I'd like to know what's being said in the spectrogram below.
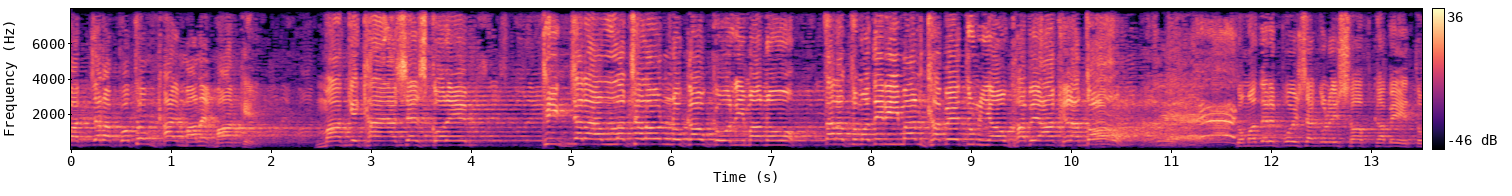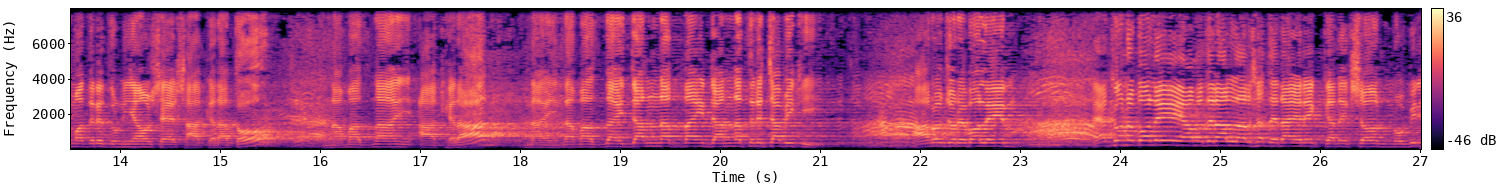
বাচ্চারা প্রথম খায় মানে মাকে মাকে খায়া শেষ করে। ঠিক যারা আল্লাহ ছাড়া অন্য কাউকে অলি মানো, তারা তোমাদের ইমান খাবে, দুনিয়াও খাবে আখেরা তো তোমাদের পয়সা করে সব খাবে, তোমাদের দুনিয়াও শেষ আখেরা তো নামাজ নাই, আখেরাত নাই, নামাজ নাই, জান্নাত নাই, জান্নাতের চাবি কি? আরও জোরে বলেন। এখন বলে, আমাদের আল্লাহর সাথে ডাইরেক্ট কানেকশন নবীর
